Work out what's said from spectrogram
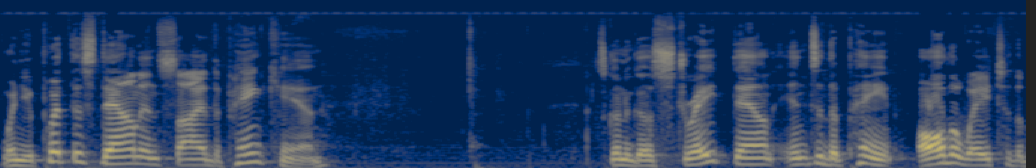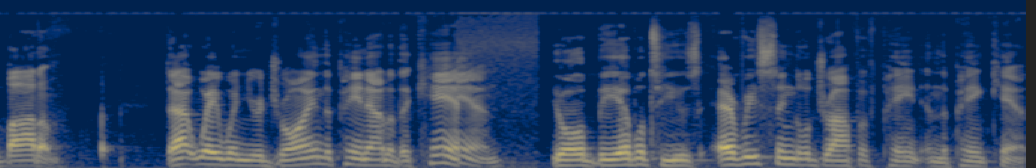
When you put this down inside the paint can, it's going to go straight down into the paint all the way to the bottom. That way, when you're drawing the paint out of the can, you'll be able to use every single drop of paint in the paint can.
